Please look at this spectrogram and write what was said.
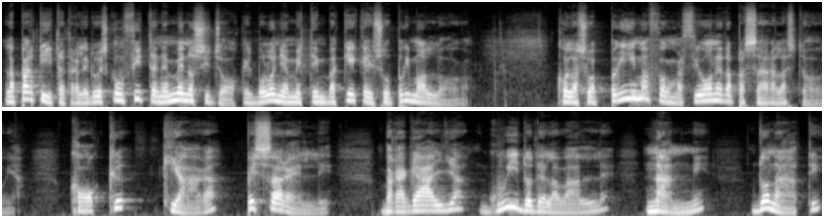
La partita tra le due sconfitte nemmeno si gioca, il Bologna mette in bacheca il suo primo alloro, con la sua prima formazione da passare alla storia. Koch, Chiara, Pessarelli, Bragaglia, Guido della Valle, Nanni, Donati,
